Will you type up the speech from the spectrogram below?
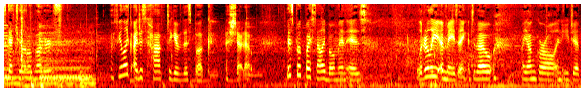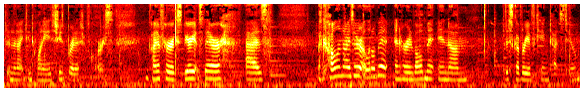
sketchy little buggers. I feel like I just have to give this book a shout out. This book by Sally Beauman is literally amazing. It's about a young girl in Egypt in the 1920s. She's British, of course. And kind of her experience there as a colonizer a little bit and her involvement in um, the discovery of King Tut's tomb.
